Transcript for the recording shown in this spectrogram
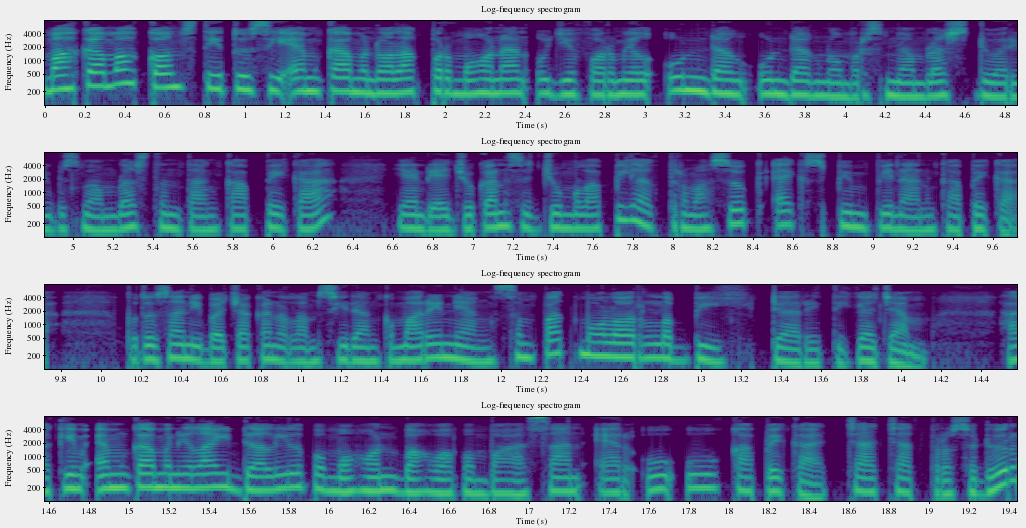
Mahkamah Konstitusi MK menolak permohonan uji formil Undang-Undang Nomor 19 2019 tentang KPK yang diajukan sejumlah pihak termasuk ex-pimpinan KPK. Putusan dibacakan dalam sidang kemarin yang sempat molor lebih dari tiga jam. Hakim MK menilai dalil pemohon bahwa pembahasan RUU KPK cacat prosedur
